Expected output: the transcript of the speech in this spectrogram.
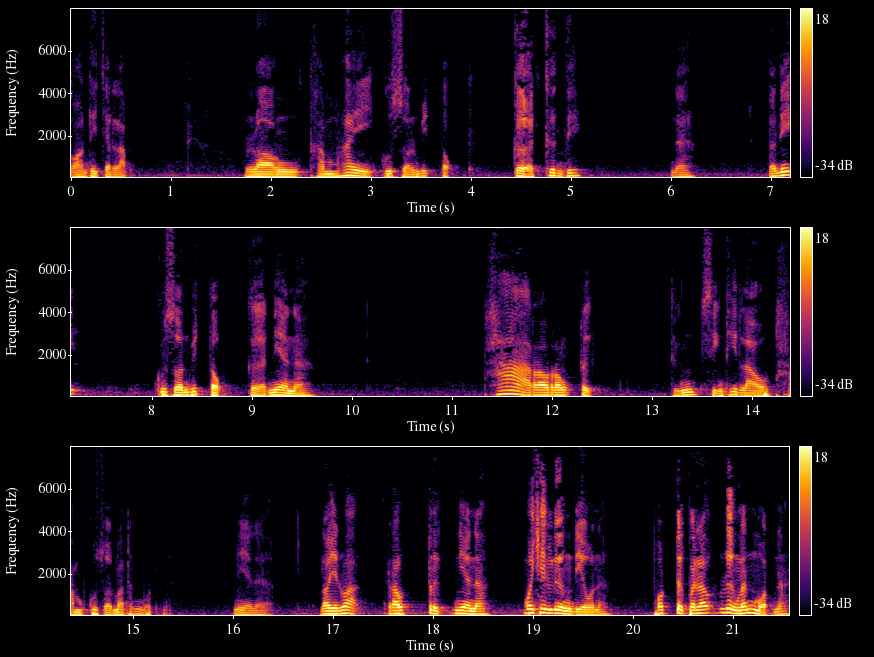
ก่อนที่จะหลับ ลองทำให้กุศลวิตกเกิดขึ้นที่นะ ตอนนี้กุศลวิตกเกิดเนี่ยนะ ถ้าเราลองตรึกถึงสิ่งที่เราทำกุศลมาทั้งหมดนะเนี่ยนะเราเห็นว่าเราตรึกเนี่ยนะไม่ใช่เรื่องเดียวนะพอตรึกไปแล้วเรื่องนั้นหมดนะ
